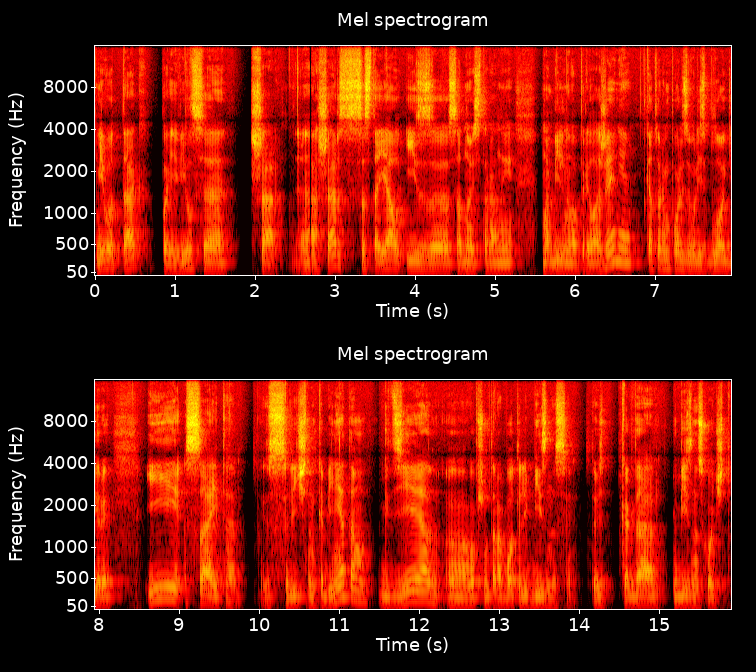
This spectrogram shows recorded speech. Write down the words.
И вот так появился шар. Э, шар состоял из, с одной стороны, мобильного приложения, которым пользовались блогеры, и сайта с личным кабинетом, где, э, в общем-то, работали бизнесы. То есть, когда бизнес хочет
